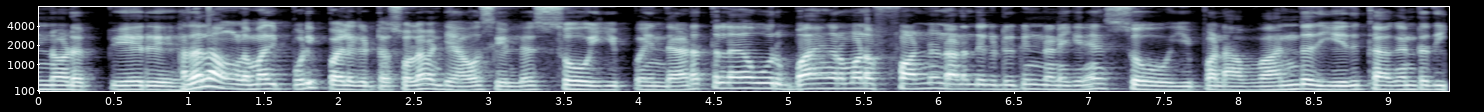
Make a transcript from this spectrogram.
என்னோட பேர். அதெல்லாம் அவங்கள மாதிரி பொடிப்பயலுக்கிட்ட சொல்ல வேண்டிய அவசியம் இல்லை. ஸோ இப்போ இந்த இடத்துல ஒரு பயங்கரமான ஃபன்னு நடந்துக்கிட்டு இருக்குன்னு நினைக்கிறேன். ஸோ இப்போ நான் வந்தது எதுக்காகன்றது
